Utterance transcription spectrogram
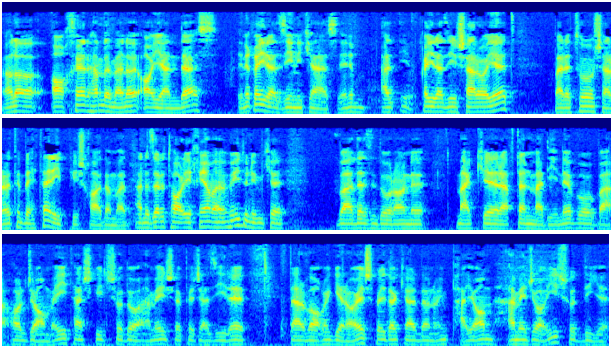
حالا آخر هم به معنای آینده است. یعنی غیر از اینی که هست. یعنی غیر از این شرایط برای تو شرایط بهتری پیش خواهد آمد. از نظر تاریخی هم همه می‌دونیم که بعد از دوران مکه رفتن مدینه و به حال جامعه تشکیل شد و همه شبه جزیره در واقع گرایش پیدا کردن و این پیام همه جایی شد دیگه.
